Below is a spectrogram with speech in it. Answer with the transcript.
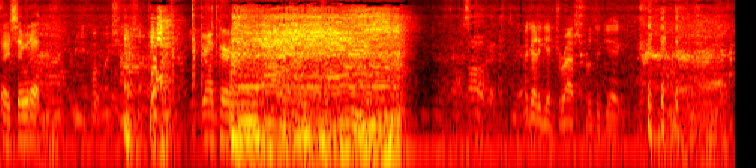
Hey, say what up. You're on Perry. I got to get dressed for the gig.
